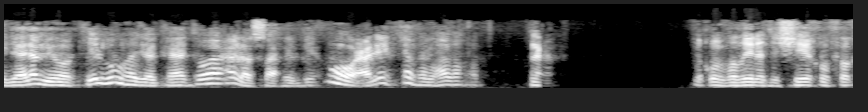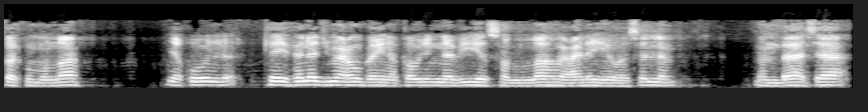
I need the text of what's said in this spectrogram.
إذا لم يوكله فزكاتها على صاحبها وهو عليه حفظها فقط. نعم. يقول فضيلة الشيخ وفقكم الله. يقول كيف نجمع بين قول النبي صلى الله عليه وسلم من بات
